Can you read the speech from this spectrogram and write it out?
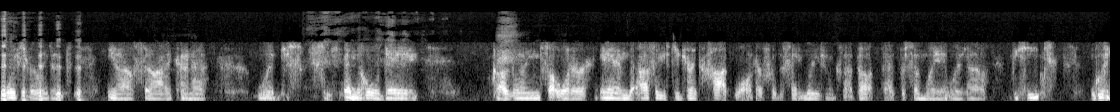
voice related, you know. So I kind of would just spend the whole day gargling salt water, and I also used to drink hot water for the same reason because I thought that for some way it would uh, the heat would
